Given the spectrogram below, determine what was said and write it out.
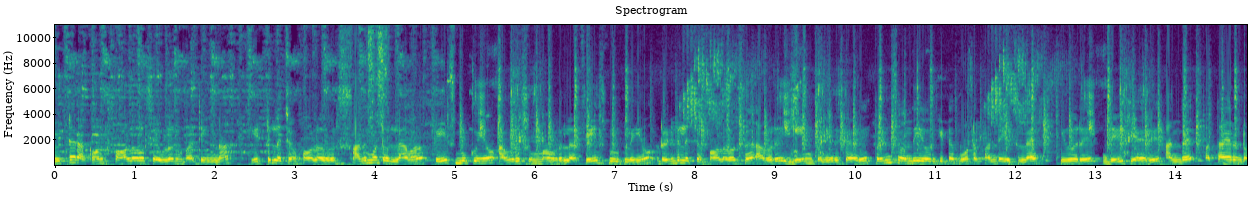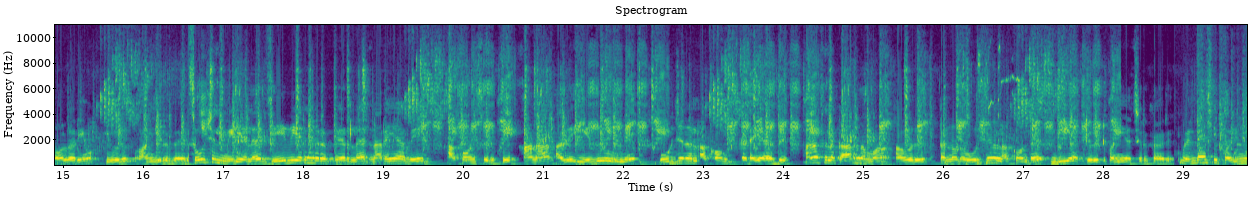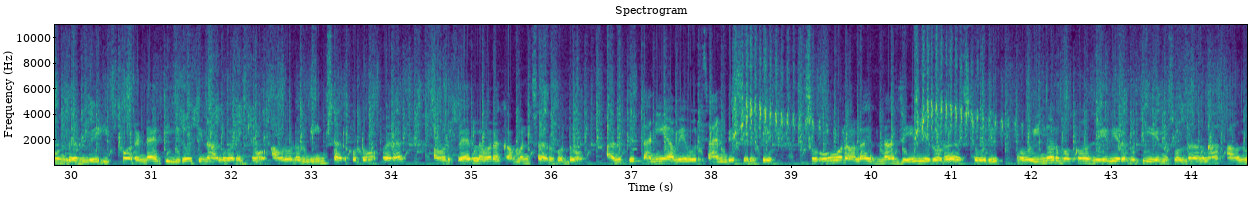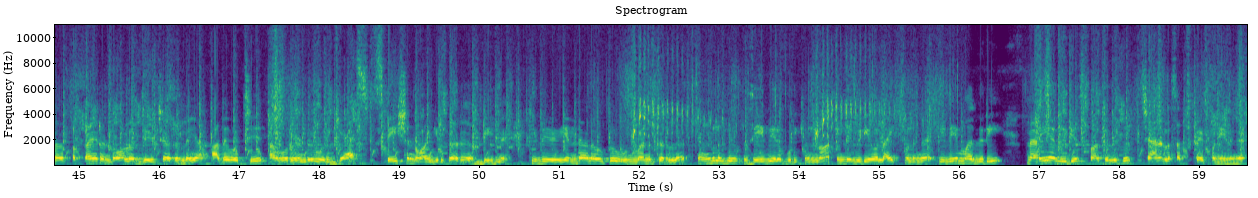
ட்விட்டர் அக்கௌண்ட் ஃபாலோவர்ஸ் எவ்வளோன்னு பார்த்தீங்கன்னா எட்டு லட்சம் ஃபாலோவர்ஸ் அது மட்டும் இல்லாமல் ஃபேஸ்புக்கையும் அவர் சும்மா விடல. ஃபேஸ்புக்லேயும் ரெண்டு லட்சம் ஃபாலோவர்ஸை அவர் கெயின் பண்ணியிருக்காரு. ஃப்ரெண்ட்ஸ் வந்து இவர்கிட்ட போட்ட பந்தயத்தில் இவர் ஜெயிக்கிறாரு. அந்த பத்தாயிரம் டாலரையும் இவர் வாங்கியிருந்தார். சோஷியல் மீடியாவில் ஜேவியருங்கிற பேரில் நிறையாவே அக்கௌண்ட்ஸ் இருக்குது ஆனால் அது எதுவுமே ஒரிஜினல் அக்கௌண்ட் கிடையாது. ஆனால் சில காரணமாக அவர் தன்னோட ஒரிஜினல் அக்கௌண்ட்டை டீஆக்டிவேட் பண்ணி வச்சிருக்காரு. ரெண்டாயிரத்தி பதிமூணு இருந்து இப்போ ரெண்டாயிரத்தி இருபத்தி நாலு வரைக்கும் அவரோட மீம்ஸாக இருக்கட்டும் வர அவர் பேரில் வர கமெண்ட்ஸாக இருக்கட்டும் அதுக்கு தனியாகவே ஒரு ஃபேன் பேஸ் இருக்குது ஸோ ஓவராலாக இதுதான் ஜேவியரோட ஸ்டோரி இன்னொரு பக்கம் ஜேவியரை பற்றி என்ன சொல்கிறாங்கன்னா அவங்க பத்தாயிரம் டாலர் ஜெயிச்சார் இல்லையா? அதை வச்சு அவர் வந்து ஒரு கேஸ் ஸ்டேஷன் வாங்கியிருக்காரு அப்படின்னு. இது எந்த அளவுக்கு உண்மைன்னு தெரில உங்களுக்கு ஜேவியரை பிடிக்கும்னா இந்த வீடியோவை லைக் பண்ணுங்கள் இதே மாதிரி நிறைய வீடியோஸ் பார்க்கறதுக்கு சேனலை சப்ஸ்கிரைப் பண்ணிடுங்க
